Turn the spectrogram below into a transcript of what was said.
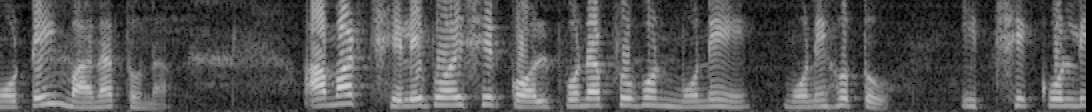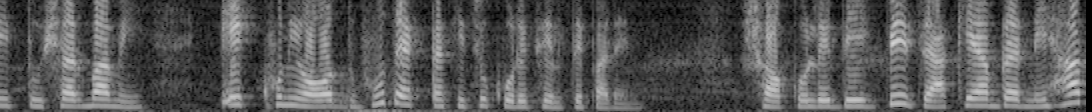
মোটেই মানাতো না। আমার ছেলে বয়সের কল্পনাপ্রবণ মনে মনে হতো, ইচ্ছে করলেই তুষার মামি এক্ষুনি অদ্ভুত একটা কিছু করে ফেলতে পারেন। সকলে দেখবে যাকে আমরা নেহাত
